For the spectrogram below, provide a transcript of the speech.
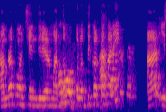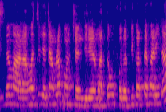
আমরা পঞ্চেন্দ্রিয়ের মাধ্যমে উপলব্ধি করতে পারি। আর ইসমে মানা হচ্ছে যেটা আমরা পঞ্চেন্দ্রিয়ের মাধ্যমে উপলব্ধি করতে পারি না।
